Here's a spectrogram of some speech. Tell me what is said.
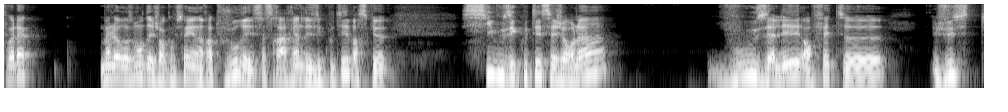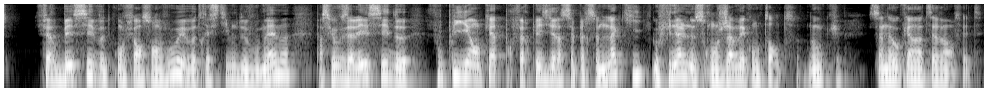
voilà, malheureusement, des gens comme ça, il y en aura toujours et ça sera à rien de les écouter parce que si vous écoutez ces gens-là, vous allez en fait euh, juste faire baisser votre confiance en vous et votre estime de vous-même parce que vous allez essayer de vous plier en quatre pour faire plaisir à ces personnes-là qui, au final, ne seront jamais contentes. Donc, ça n'a aucun intérêt en fait.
